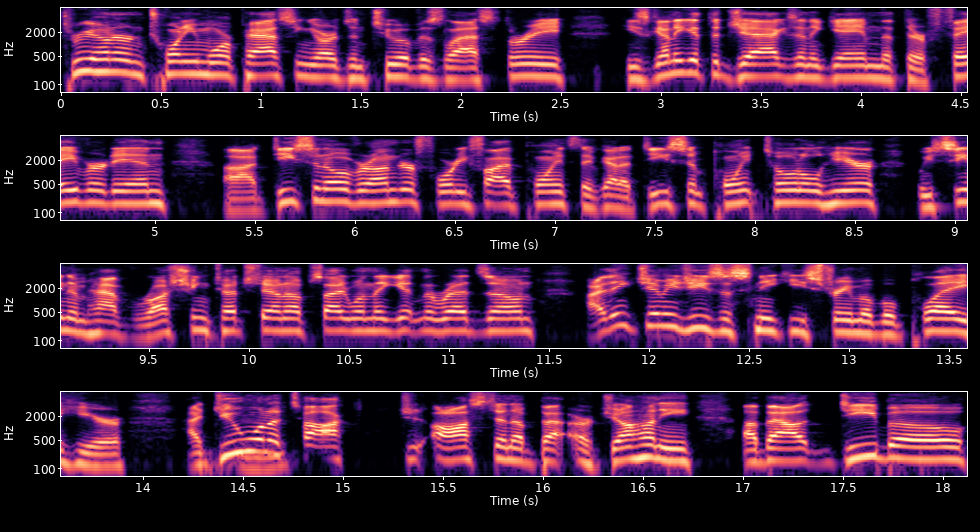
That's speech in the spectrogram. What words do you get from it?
320 more passing yards in two of his last three. He's going to get the Jags in a game that they're favored in. Uh, decent over under 45 points. They've got a decent point total here. We've seen them have rushing touchdown upside when they get in the red zone. I think Jimmy G's a sneaky streamable play here. I do mm-hmm. want to talk Austin about or Johnny about Deebo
